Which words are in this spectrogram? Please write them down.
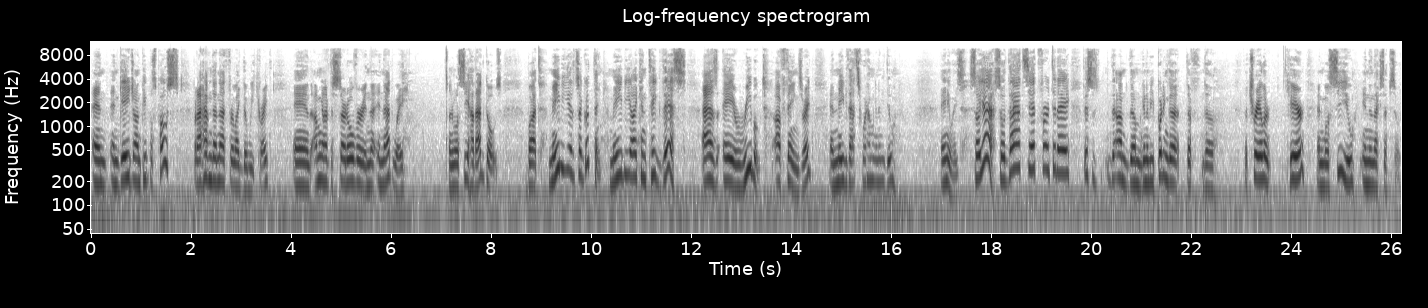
and engage on people's posts but i haven't done that for like the week right? And i'm gonna have to start over in, the, in that way and we'll see how that goes but maybe it's a good thing maybe i can take this as a reboot of things, right? And maybe that's what I'm going to be doing. Anyways, so yeah, so that's it for today. This is I'm, I'm going to be putting the, the the the trailer here, and we'll see you in the next episode.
